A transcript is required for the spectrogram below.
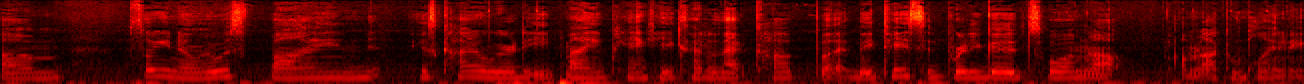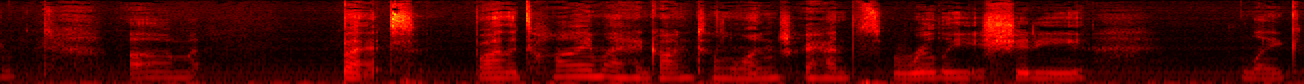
Um, so you know, it was fine. It was kind of weird to eat my pancakes out of that cup, but they tasted pretty good, so I'm not I'm not complaining. Um, but by the time I had gone to lunch, I had this really shitty like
